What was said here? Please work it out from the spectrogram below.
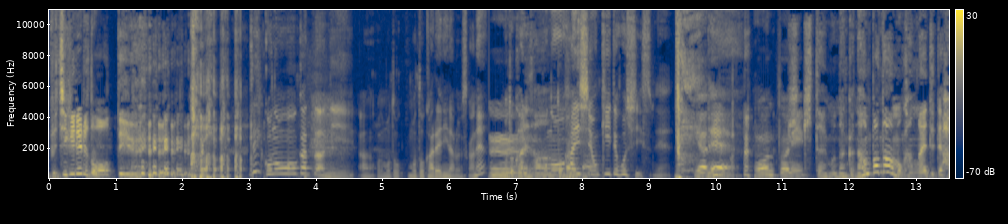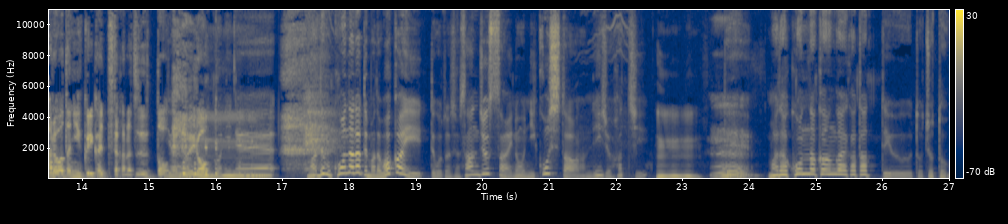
ブチ切れるぞっていう。この方に、あの、この元、元彼になるんですかね？うん元彼さんこの配信を聞いてほしいですね。いやね、本当聞に。きたい。もうなんか何パターンも考えてて腹渡にゆっくり返ってたからずっと。いろいろ。本当にね。まあでもこんなだってまだ若いってことですよ。30歳の2個下なんで 28? うんうんうんで、まだこんな考え方っていうとちょっと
